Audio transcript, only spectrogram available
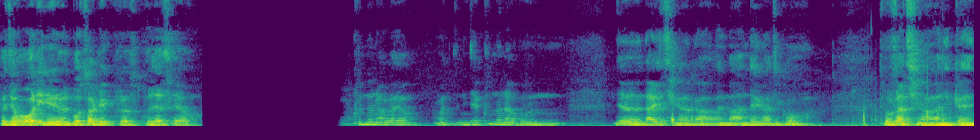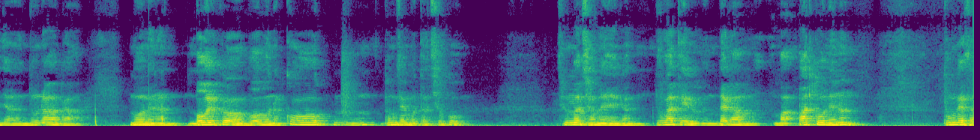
그저 어린이를 못 살게 굴렸어요. 큰 누나가요. 어, 이제 큰 누나분 이제 나이 층화가 얼마 안 돼가지고 두 살 층화하니까 이제 누나가 뭐면은 먹을 거 뭐면은 꼭 음, 동생부터 주고 정말 처음에 이건 누구한테 내가 마- 맞고 오면은 동네에서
